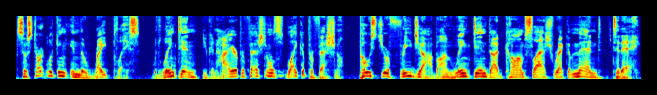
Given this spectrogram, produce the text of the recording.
So start looking in the right place. With LinkedIn, you can hire professionals like a professional. Post your free job on linkedin.com slash recommend today.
